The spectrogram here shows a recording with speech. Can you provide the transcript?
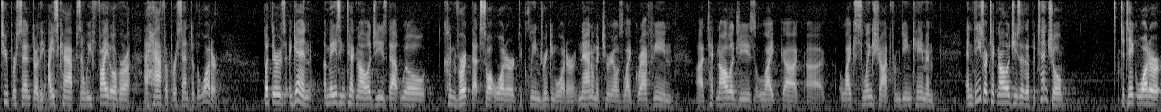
2% are the ice caps, and we fight over a, a half a percent of the water. But there's, again, amazing technologies that will convert that salt water to clean drinking water, nanomaterials like graphene, uh, technologies like uh, uh, like Slingshot from Dean Kamen. And these are technologies that have potential to take water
